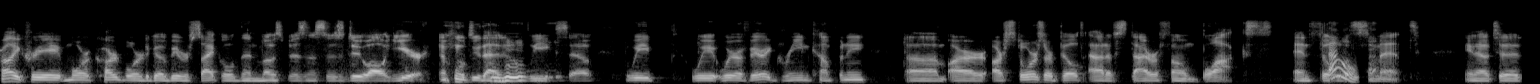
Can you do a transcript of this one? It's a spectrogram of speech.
probably create more cardboard to go be recycled than most businesses do all year, and we'll do that mm-hmm. in a mm-hmm. week. So we we we're a very green company. Um, our our stores are built out of styrofoam blocks and filled oh. with cement. You know, to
